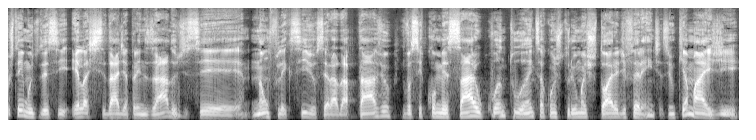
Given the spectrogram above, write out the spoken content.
Gostei muito desse elasticidade de aprendizado, de ser não flexível, ser adaptável, e você começar o quanto antes a construir uma história diferente. Assim, o que é mais de,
